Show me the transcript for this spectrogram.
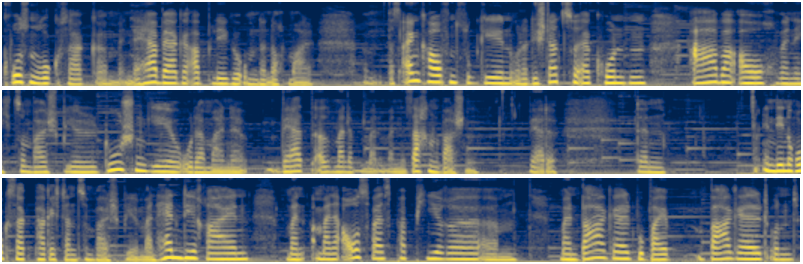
großen Rucksack ähm, in der Herberge ablege, um dann nochmal ähm, das Einkaufen zu gehen oder die Stadt zu erkunden, aber auch wenn ich zum Beispiel duschen gehe oder meine, Wert, also meine, meine, meine Sachen waschen werde. Denn in den Rucksack packe ich dann zum Beispiel mein Handy rein, mein, meine Ausweispapiere, ähm, mein Bargeld, wobei Bargeld und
